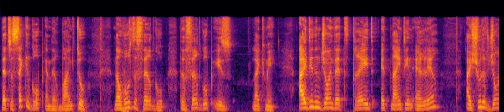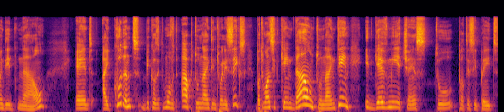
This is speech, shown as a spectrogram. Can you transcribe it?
That's the second group and they're buying too. Now who's the third group? The third group is like me. I didn't join that trade at 19 earlier. I should have joined it now and I couldn't because it moved up to 1926 but once it came down to 19 it gave me a chance to participate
